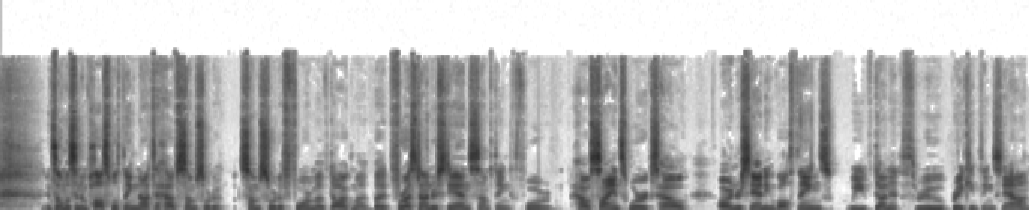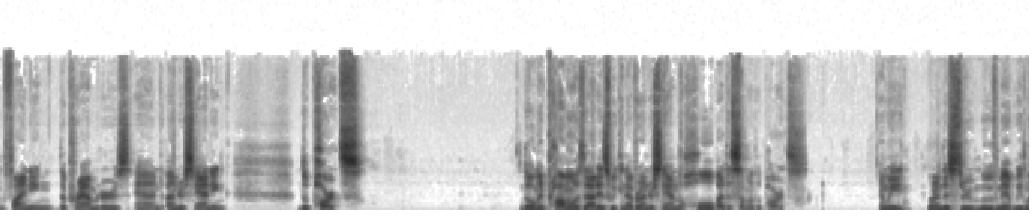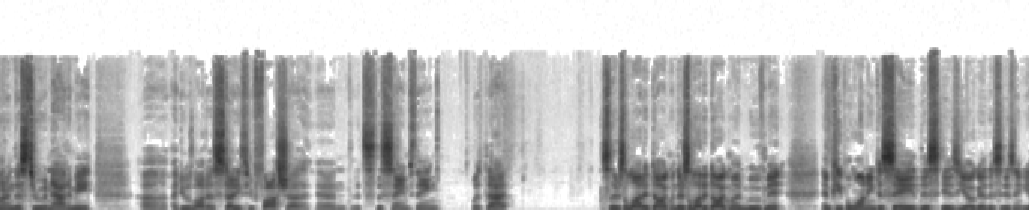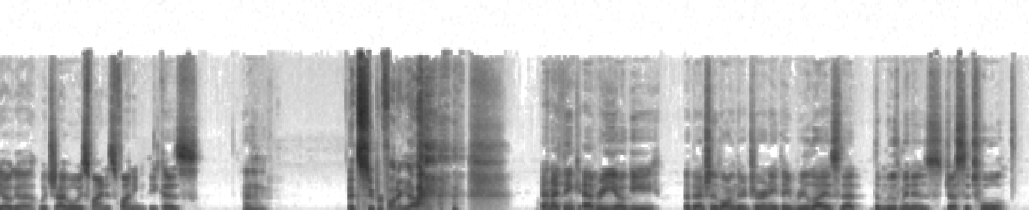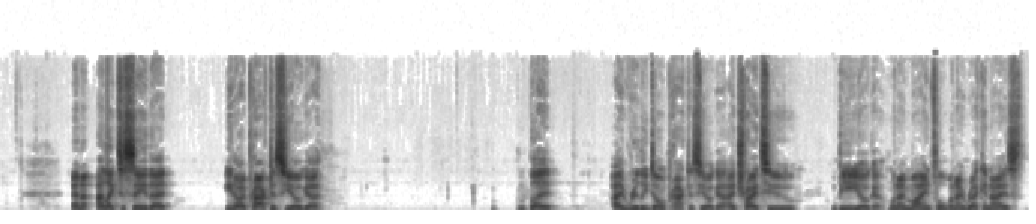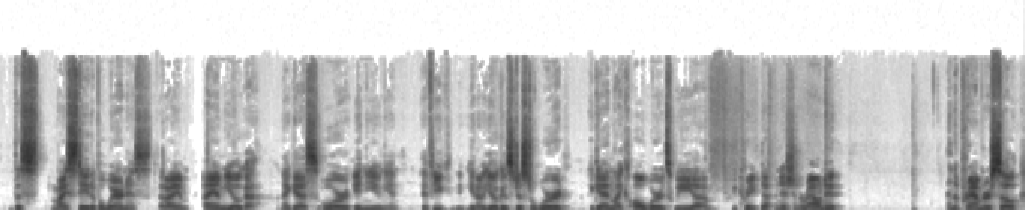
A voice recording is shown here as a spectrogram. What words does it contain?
it's almost an impossible thing not to have some sort of some sort of form of dogma. But for us to understand something, for how science works, how our understanding of all things, we've done it through breaking things down, finding the parameters, and understanding the parts. The only problem with that is we can never understand the whole by the sum of the parts. And we learn this through movement, we learn this through anatomy. Uh, I do a lot of study through fascia, and it's the same thing with that. So there's a lot of dogma. There's a lot of dogma and movement and people wanting to say this is yoga, this isn't yoga, which I always find is funny because mm. it's super funny, yeah. and I think every yogi eventually along their journey they realize that the movement is just a tool. And I like to say that you know, I practice yoga but I really don't practice yoga. I try to be yoga. When i'm mindful when i recognize this my state of awareness that i am i am yoga i guess or in union. If you you know yoga is just a word again like all words we um, we create definition around it and the parameters. So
